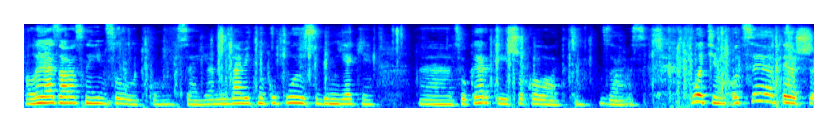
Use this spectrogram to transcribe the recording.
Але я зараз не їм солодкого. Все. Я навіть не купую собі ніякі е, цукерки і шоколадки зараз. Потім, оце теж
